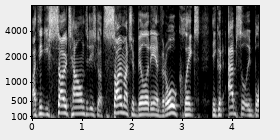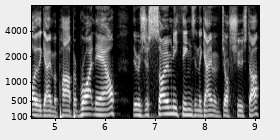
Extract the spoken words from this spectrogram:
I think he's so talented. He's got so much ability, and if it all clicks, he could absolutely blow the game apart. But right now, there is just so many things in the game of Josh Schuster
